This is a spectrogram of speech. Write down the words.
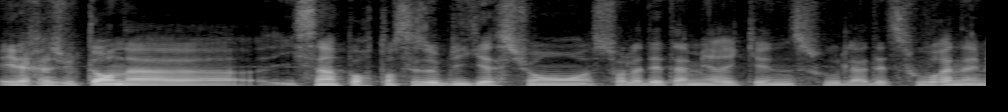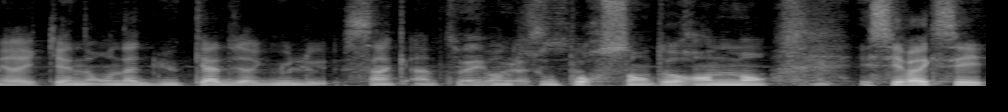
Et les résultats, on a, c'est important ces obligations sur la dette américaine, sous la dette souveraine américaine, on a du 4,5, un petit peu en dessous, pour cent de rendement. Mmh. Et c'est vrai que c'est,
